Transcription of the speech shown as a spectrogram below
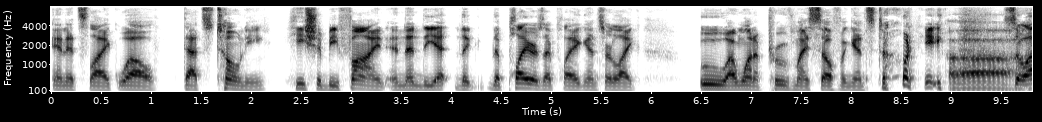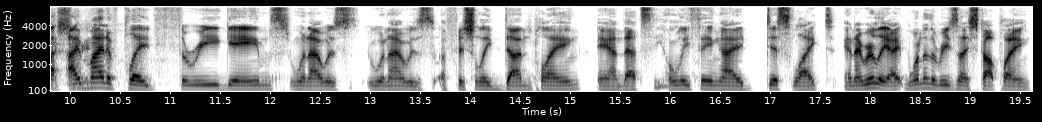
and it's like well that's tony. He should be fine. And then the the, the players i play against are like ooh i want to prove myself against tony. Ah, so I, I, see. might have played three games when i was when i was officially done playing and that's the only thing i disliked. And i really I, one of the reasons i stopped playing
